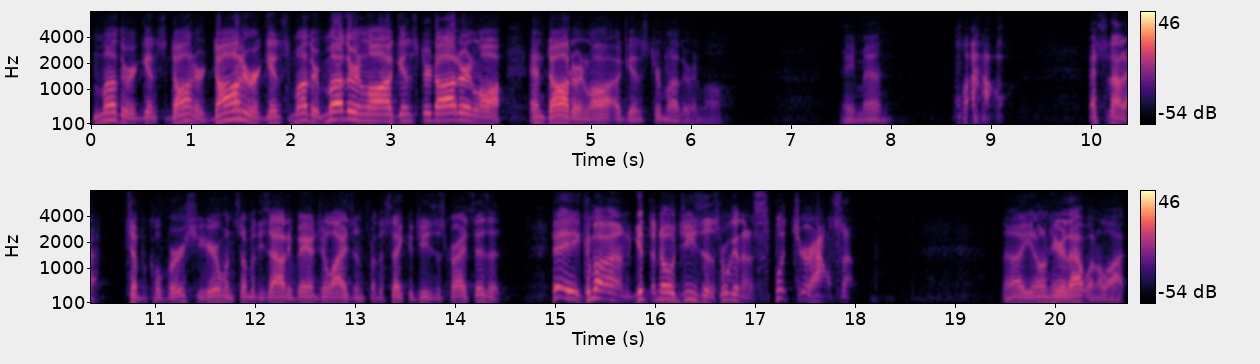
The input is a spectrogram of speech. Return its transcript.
mother against daughter, daughter against mother, mother in law against her daughter in law, and daughter in law against her mother in law. Amen. Wow. That's not a typical verse you hear when somebody's out evangelizing for the sake of Jesus Christ, is it? Hey, come on, get to know Jesus. We're going to split your house up. No, you don't hear that one a lot.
